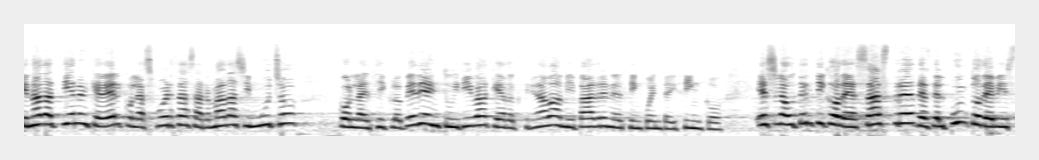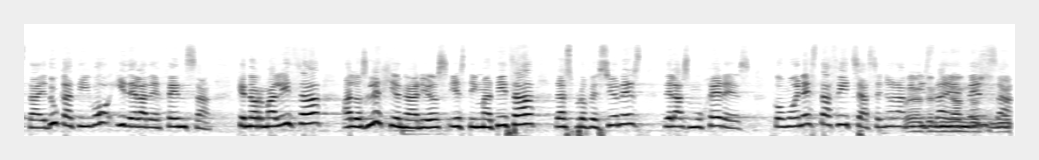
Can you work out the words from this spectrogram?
que nada tienen que ver con las Fuerzas Armadas y mucho con la enciclopedia intuitiva que adoctrinaba a mi padre en el 55. Es un auténtico desastre desde el punto de vista educativo y de la defensa, que normaliza a los legionarios y estigmatiza las profesiones de las mujeres, como en esta ficha, señora ministra de Defensa.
